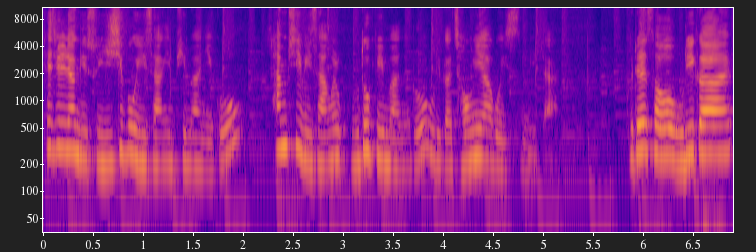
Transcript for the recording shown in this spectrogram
체질량 지수 25 이상이 비만이고 30 이상을 고도 비만으로 우리가 정의하고 있습니다. 그래서 우리가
